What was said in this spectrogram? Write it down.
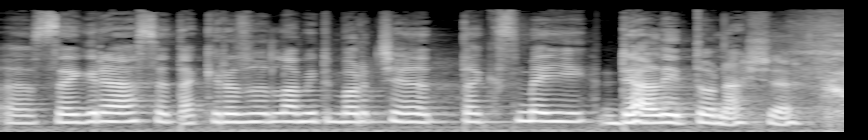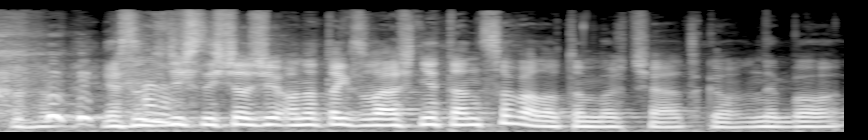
eh, Segra se taky rozhodla mít morče, tak jsme jí dali to naše. Já jsem totiž slyšel, že ono tak zvláštně tancovalo, to morčátko, nebo...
